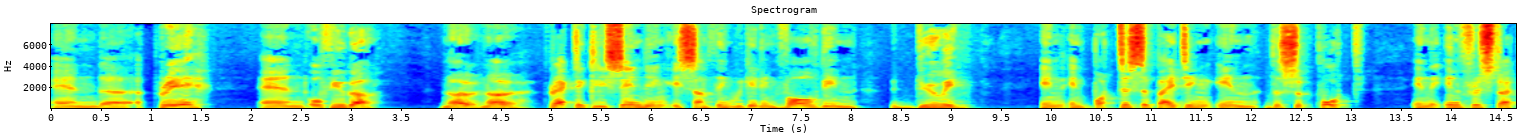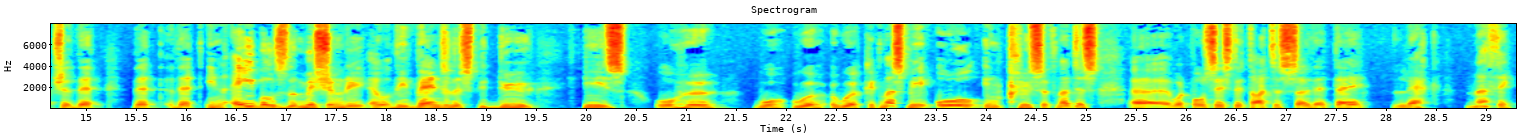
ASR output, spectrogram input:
and uh, a prayer and off you go. No, no. Practically, sending is something we get involved in doing in, in participating in the support, in the infrastructure that, that, that enables the missionary or the evangelist to do his or her work. It must be all inclusive. Notice uh, what Paul says to Titus so that they lack nothing.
